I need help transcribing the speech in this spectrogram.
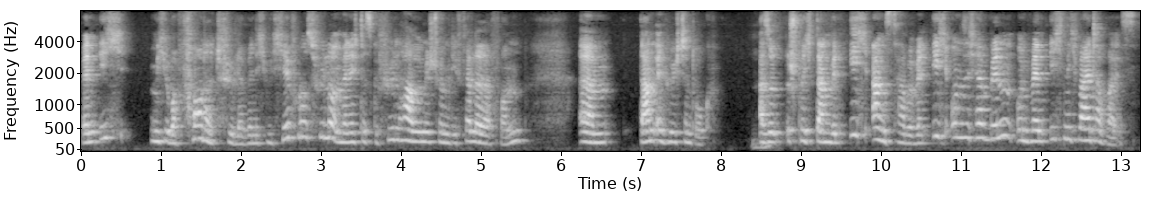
Wenn ich mich überfordert fühle, wenn ich mich hilflos fühle und wenn ich das Gefühl habe, mir schwimmen die Fälle davon, ähm, dann erhöhe ich den Druck. Also sprich dann, wenn ich Angst habe, wenn ich unsicher bin und wenn ich nicht weiter weiß.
